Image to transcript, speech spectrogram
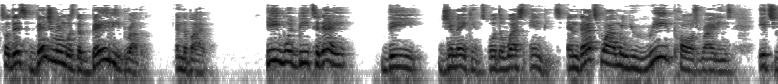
so this benjamin was the baby brother in the bible he would be today the Jamaicans or the West Indies. And that's why when you read Paul's writings, it's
